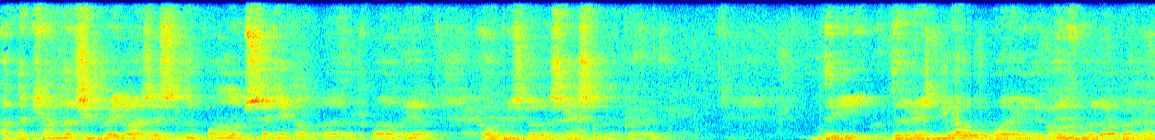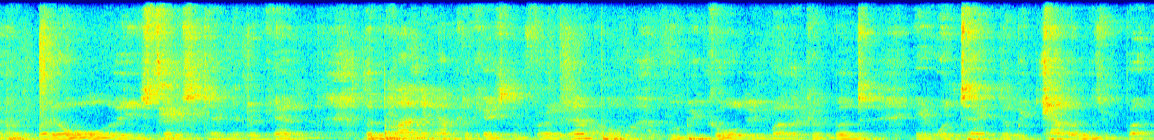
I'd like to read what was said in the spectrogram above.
And the Cabinet should realise this, and there's one of them sitting over there as well here. I hope he's going to say something about it. The, there is no way that this will ever happen when all these things are taken into account. The planning application, for example, will be called in by the government. It will take, they'll be challenged by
